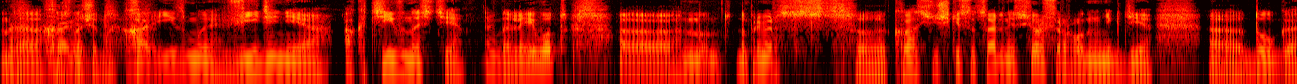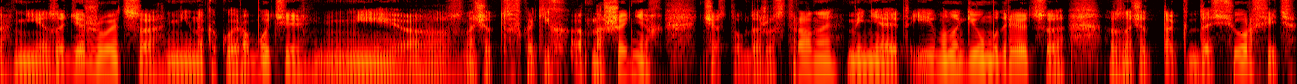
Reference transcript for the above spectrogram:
да, Харизма. значит, харизмы, видения, активности и так далее. И вот, э, ну, например, классический социальный серфер, он нигде долго не задерживается, ни на какой работе, ни, э, значит, в каких отношениях. Часто он даже страны меняет. И многие умудряются, значит, так досерфить,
